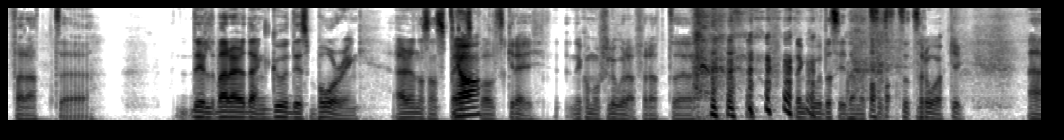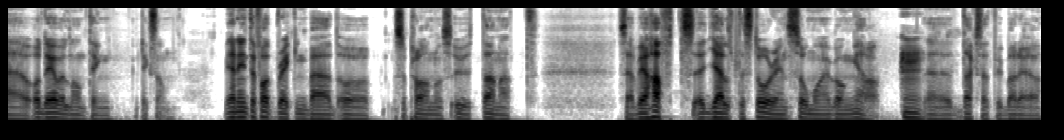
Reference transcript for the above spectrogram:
För att eh, det, vad är det den? Good is boring. Är det någon sån Spaceballs grej? Ni kommer att förlora för att eh, den goda sidan är så, så tråkig. Eh, och det är väl någonting liksom. Vi hade inte fått Breaking Bad och Sopranos utan att så här, vi har haft hjältestoryn så många gånger. Ja, Mm. Eh, dags att vi börjar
